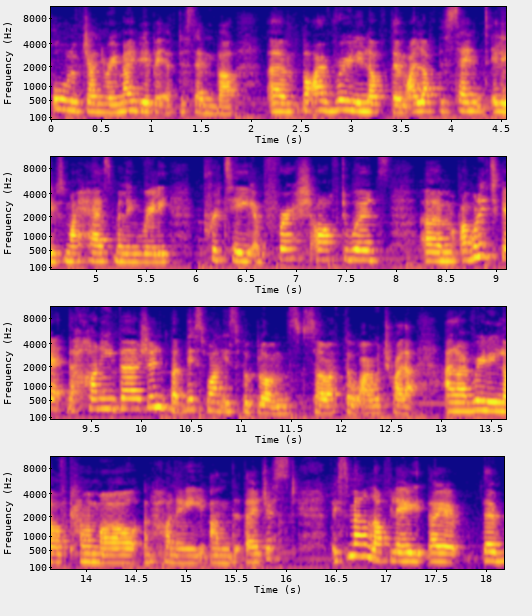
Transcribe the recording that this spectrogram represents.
all of January, maybe a bit of December, um, but I really love them. I love the scent, it leaves my hair smelling really pretty and fresh afterwards. Um, I wanted to get the honey version, but this one is for blondes, so I thought I would try that. And I really love chamomile and honey, and they're just, they smell lovely. They're, they're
